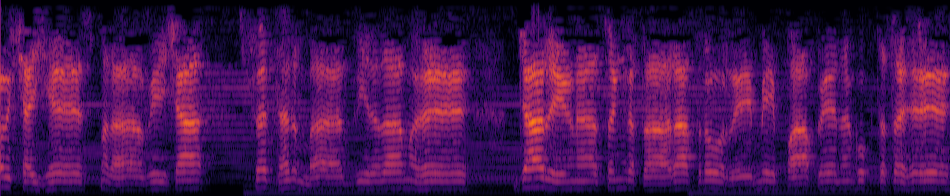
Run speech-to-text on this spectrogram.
अविषह्य स्मरावेशा स्वधर्माद्विररामः जारेण सङ्गता रात्रौ रेमे पापेन गुप्ततः।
